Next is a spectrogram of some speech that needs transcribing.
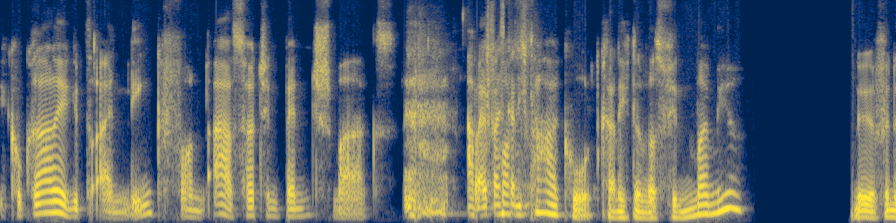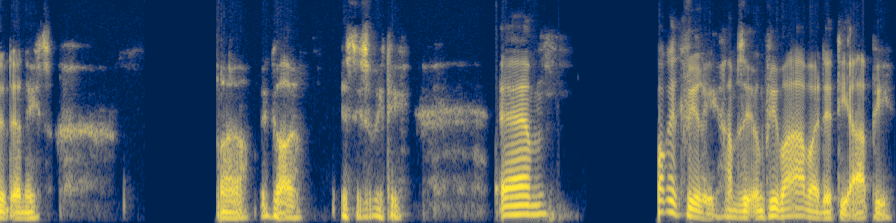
Ich gucke gerade, hier gibt es einen Link von, ah, Searching Benchmarks. Aber bei ich weiß gar nicht. Code. Kann ich denn was finden bei mir? Nee, findet er nichts. Naja, egal. Ist nicht so wichtig. Ähm, Pocket Query haben sie irgendwie bearbeitet, die API.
